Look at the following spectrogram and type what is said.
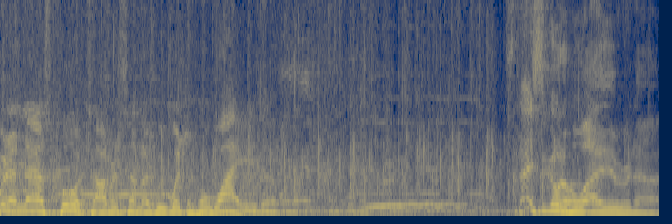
for that last quote, Tom. It sounded like we went to Hawaii, though. It's nice to go to Hawaii every now and then.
